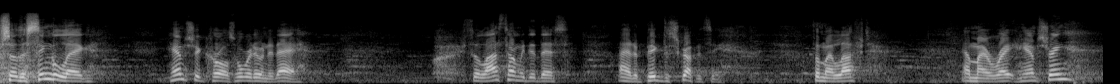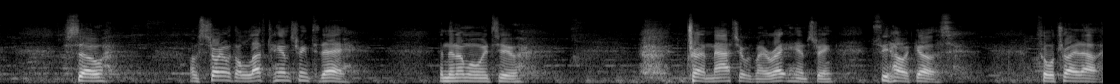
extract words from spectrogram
So the single leg hamstring curls, what we're doing today. So last time we did this, I had a big discrepancy from my left and my right hamstring. So I'm starting with the left hamstring today, and then I'm going to try to match it with my right hamstring, see how it goes. So we'll try it out.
